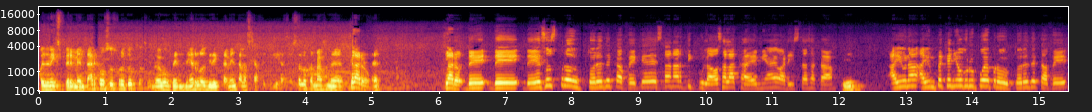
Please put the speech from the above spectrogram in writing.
pueden experimentar con sus productos y luego venderlos directamente a las cafeterías. Eso es lo que más me... Claro. Claro, de, de, de, esos productores de café que están articulados a la Academia de Baristas acá, sí. hay, una, hay un pequeño grupo de productores de café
